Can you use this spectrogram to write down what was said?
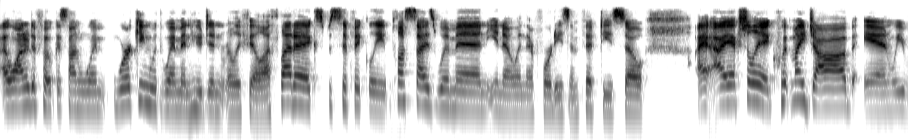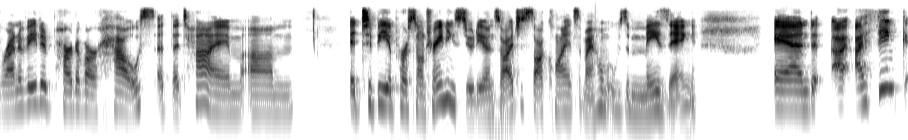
I wanted to focus on women, working with women who didn't really feel athletic, specifically plus size women, you know, in their 40s and 50s. So I, I actually I quit my job and we renovated part of our house at the time um, it, to be a personal training studio. And so I just saw clients in my home. It was amazing. And I, I think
